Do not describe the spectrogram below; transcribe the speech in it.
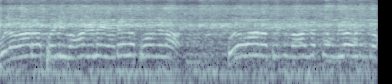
உழவாரப்படி வாகனம் இடையில போகலாம். உழவாரப்படி வாகனத்தை உள்ள விடுங்க.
